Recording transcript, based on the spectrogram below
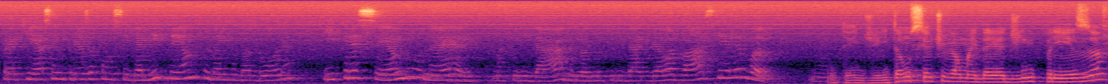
para que essa empresa consiga ali dentro da incubadora ir crescendo, né, maturidade, a maturidade dela vá se elevando. Entendi. Então, se eu tiver uma ideia de empresa,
